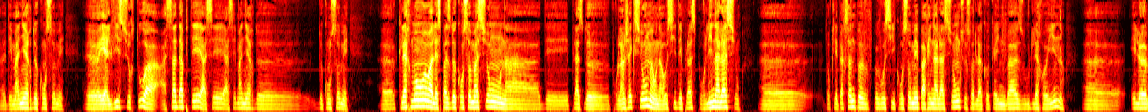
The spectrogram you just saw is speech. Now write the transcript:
euh, des manières de consommer. Euh, et elles visent surtout à, s'adapter à ces, manières de, consommer. Euh, clairement, à l'espace de consommation, on a des places pour l'injection, mais on a aussi des places pour l'inhalation. donc les personnes peuvent, peuvent aussi consommer par inhalation, que ce soit de la cocaïne base ou de l'héroïne. et le,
